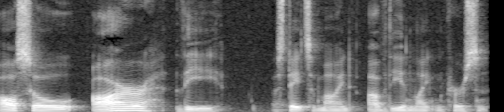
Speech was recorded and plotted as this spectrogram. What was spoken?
also are the states of mind of the enlightened person.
